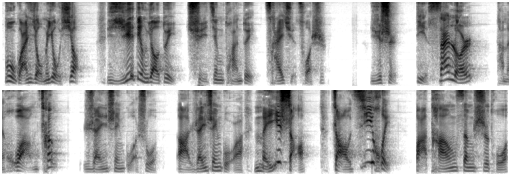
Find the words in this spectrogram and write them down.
不管有没有效，一定要对取经团队采取措施。于是第三轮，他们谎称人参果树啊，人参果没少，找机会把唐僧师徒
